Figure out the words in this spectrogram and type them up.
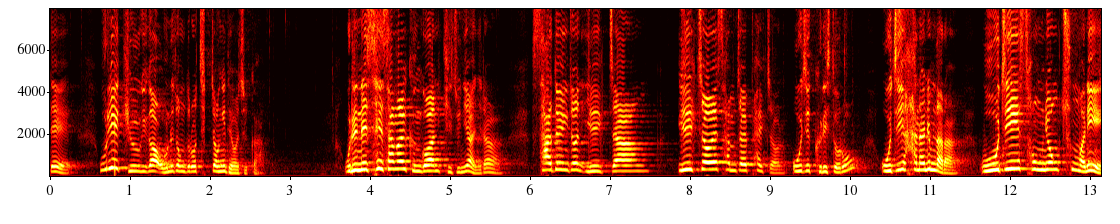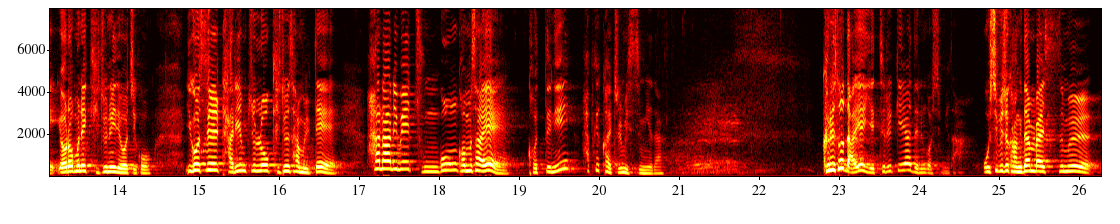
때 우리의 기울기가 어느 정도로 측정이 되어질까? 우리는 세상을 근거한 기준이 아니라 사도행전 1장 1절, 3절, 8절 오직 그리스도로 오직 하나님 나라 오직 성령 충만이 여러분의 기준이 되어지고 이것을 다림줄로 기준 삼을 때 하나님의 중공 검사에 거뜬히 합격할 줄 믿습니다. 그래서 나의 예틀을 깨야 되는 것입니다. 52조 강단 말씀을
